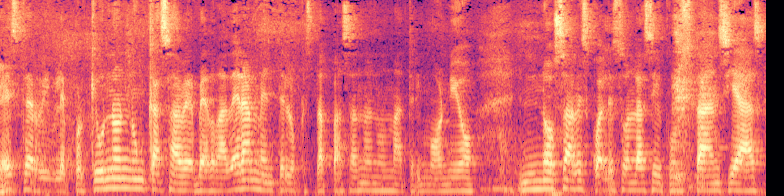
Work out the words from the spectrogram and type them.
Es terrible, porque uno nunca sabe verdaderamente lo que está pasando en un matrimonio, no sabes cuáles son las circunstancias,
